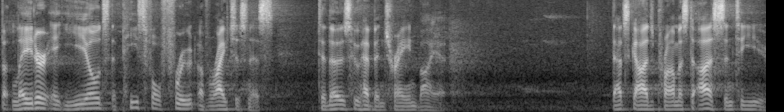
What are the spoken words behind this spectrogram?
but later it yields the peaceful fruit of righteousness to those who have been trained by it." That's God's promise to us and to you.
